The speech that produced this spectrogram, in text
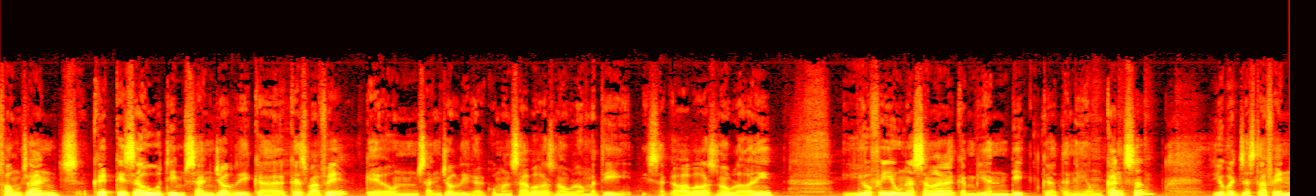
fa uns anys, crec que és l'últim Sant Jordi que, que es va fer, que era un Sant Jordi que començava a les 9 del matí i s'acabava a les 9 de la nit, jo feia una setmana que em havien dit que tenia un càncer, jo vaig estar fent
